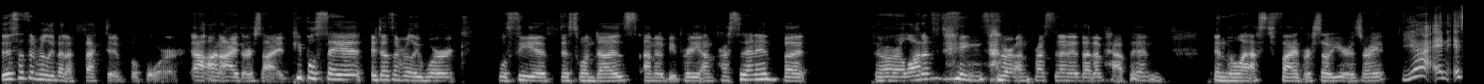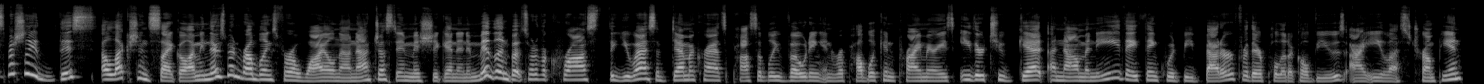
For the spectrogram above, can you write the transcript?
this hasn't really been effective before uh, on either side. People say it, it doesn't really work. We'll see if this one does. Um, it would be pretty unprecedented, but there are a lot of things that are unprecedented that have happened in the last five or so years, right? Yeah, and especially this election cycle. I mean, there's been rumblings for a while now, not just in Michigan and in Midland, but sort of across the US of Democrats possibly voting in Republican primaries either to get a nominee they think would be better for their political views, i.e., less Trumpian,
